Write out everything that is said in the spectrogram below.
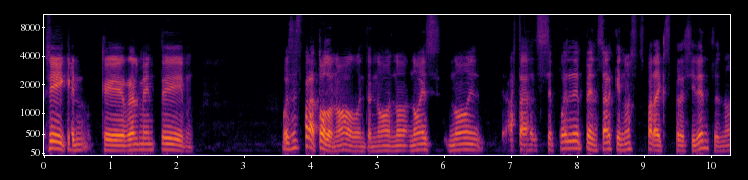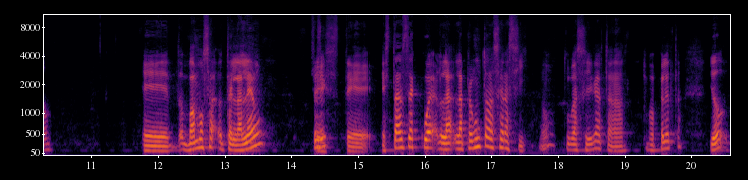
sí, que, que, realmente, pues es para todo, ¿no? No, no, no es, no hasta se puede pensar que no es para expresidentes, ¿no? Eh, vamos a, te la leo. Este, ¿Estás de acuerdo? La, pregunta va a ser así, ¿no? Tú vas a llegar a tu papeleta. Yo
